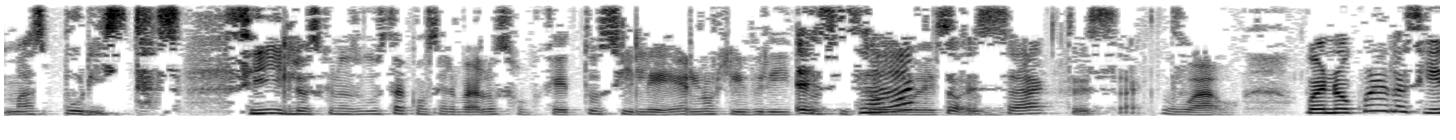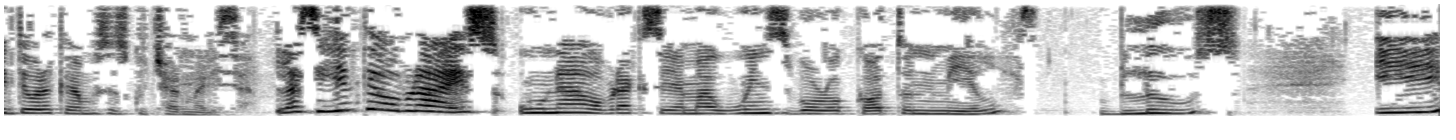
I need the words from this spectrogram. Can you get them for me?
más puristas. Sí, los que nos gusta conservar los objetos y leer los libritos y todo eso. Exacto, exacto. Wow. Bueno, ¿cuál es la siguiente obra que vamos a escuchar, Marisa? La siguiente obra es una obra que se llama Winsboro Cotton Mills Blues y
